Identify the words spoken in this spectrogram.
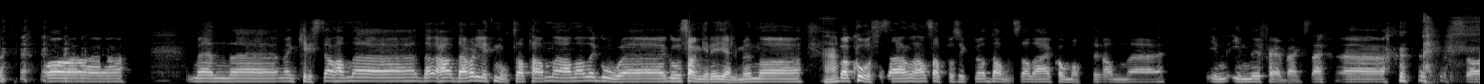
og men, eh, men Christian, han, eh, der var det litt motsatt. Han, han hadde gode, gode sanger i hjelmen og Hæ? bare koste seg. Han, han satt på sykkelen og dansa da jeg kom opp til han eh, inn, inn i Fairbanks der. Så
